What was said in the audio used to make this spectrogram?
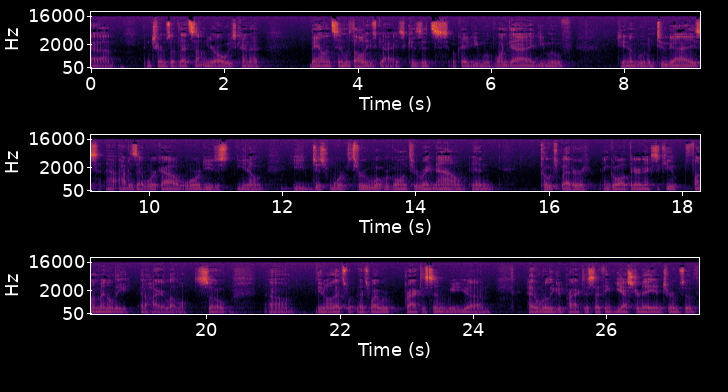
Um, in terms of that's something you're always kind of balancing with all these guys because it's okay. Do you move one guy? Do you move Do you end up moving two guys? How, how does that work out? Or do you just, you know, you just work through what we're going through right now and coach better and go out there and execute fundamentally at a higher level? So, um, you know, that's what that's why we're practicing. We um, had a really good practice, I think, yesterday in terms of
